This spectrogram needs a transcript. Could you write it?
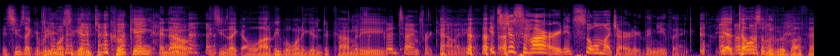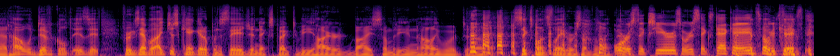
it seems like everybody wants to get into cooking, and now it seems like a lot of people want to get into comedy. It's a good time for comedy. it's just hard. It's so much harder than you think. yeah, tell us a little bit about that. How difficult is it? For example, I just can't get up on stage and expect to be hired by somebody in Hollywood uh, six months later or something like that. Or six years, or six decades. okay. Six...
